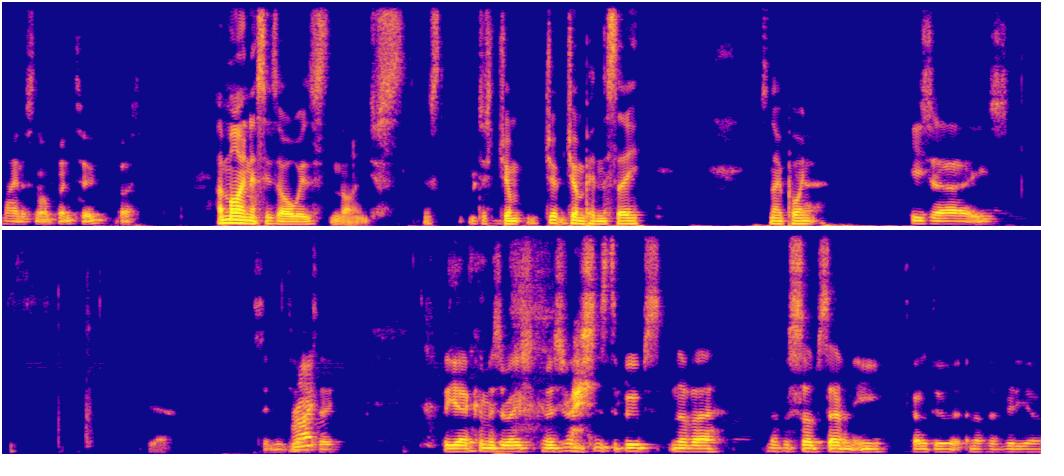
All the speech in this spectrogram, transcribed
minus zero point two, but A minus is always like just just just jump jump, jump in the sea. There's no point. he's uh he's yeah, Sydney Right. Diontae. But yeah, commiseration, commiserations to Boobs. Another another sub seventy. He's got to do another video.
